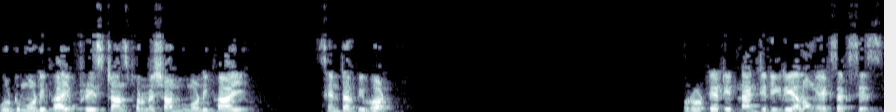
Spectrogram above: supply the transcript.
go to modify freeze transformation modify center pivot. Rotate it 90 degree along x-axis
